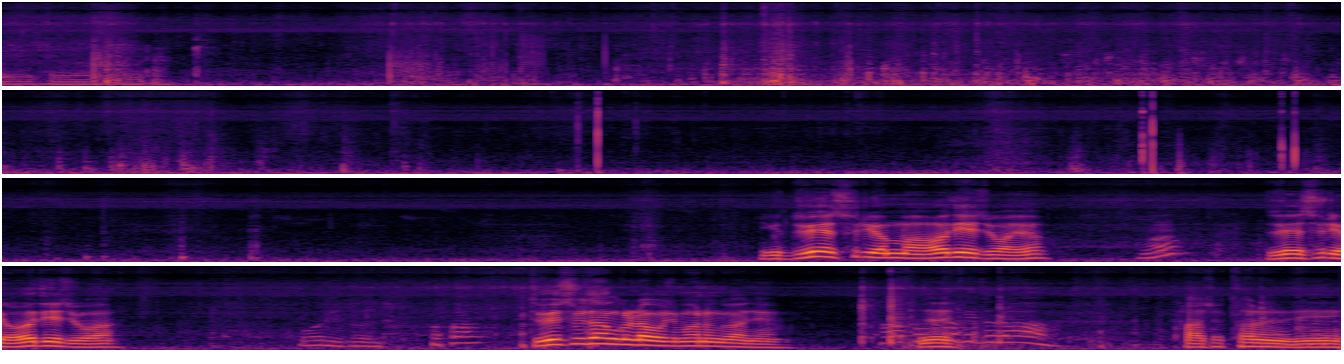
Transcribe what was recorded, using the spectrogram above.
노랗게. 이거 누에 술이 엄마 어디에 좋아요? 어? 누에 술이 어디에 좋아? 어디도 누에 술 담글라고 지금 하는 거 아니야? 다 네. 똑똑이더라. 다 좋다는데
